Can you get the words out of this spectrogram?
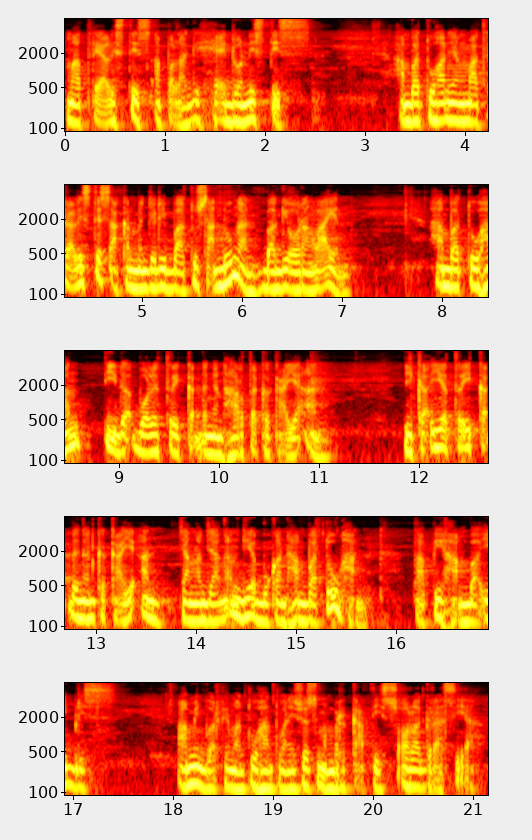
materialistis apalagi hedonistis. Hamba Tuhan yang materialistis akan menjadi batu sandungan bagi orang lain. Hamba Tuhan tidak boleh terikat dengan harta kekayaan. Jika ia terikat dengan kekayaan, jangan-jangan dia bukan hamba Tuhan, tapi hamba iblis. Amin buat firman Tuhan. Tuhan Yesus memberkati. Sola Gracia.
